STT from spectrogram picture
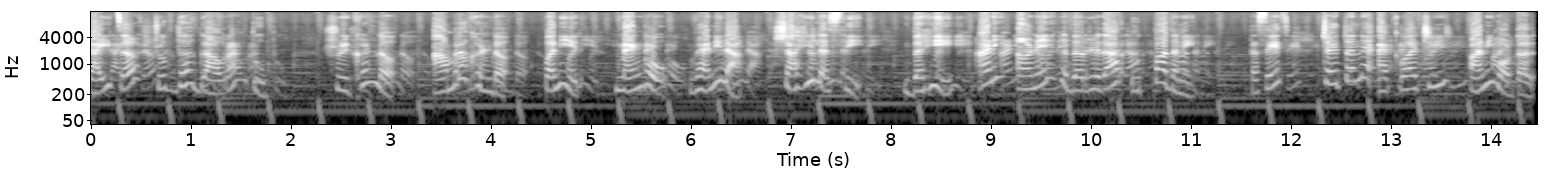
गाईचं शुद्ध गावरान तूप श्रीखंड आम्रखंड पनीर मँगो व्हॅनिला शाही लस्सी दही आणि अनेक दर्जेदार उत्पादने तसेच चैतन्य ॲक्वाची पाणी बॉटल.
